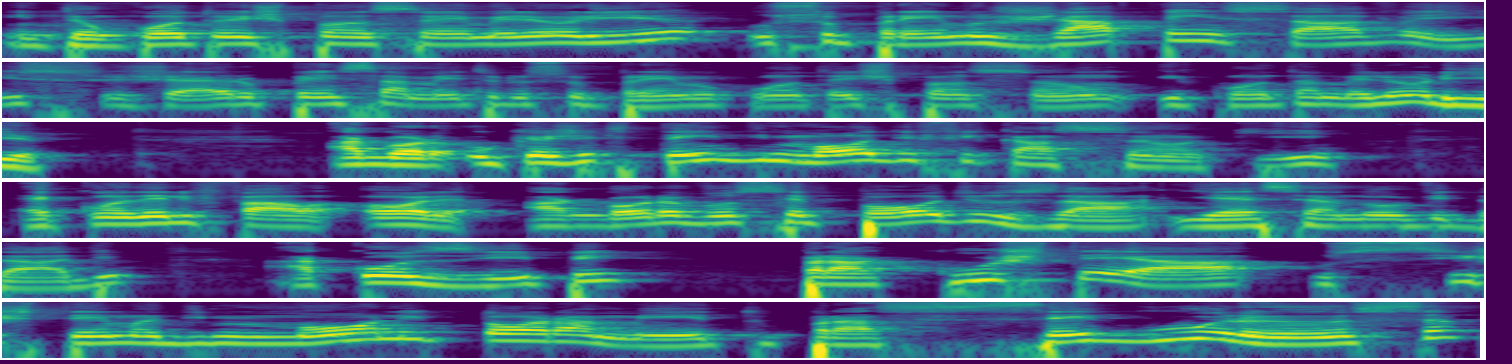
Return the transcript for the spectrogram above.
Então, quanto à expansão e melhoria, o Supremo já pensava isso, já era o pensamento do Supremo quanto à expansão e quanto à melhoria. Agora, o que a gente tem de modificação aqui é quando ele fala: olha, agora você pode usar, e essa é a novidade, a COSIP para custear o sistema de monitoramento para segurança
